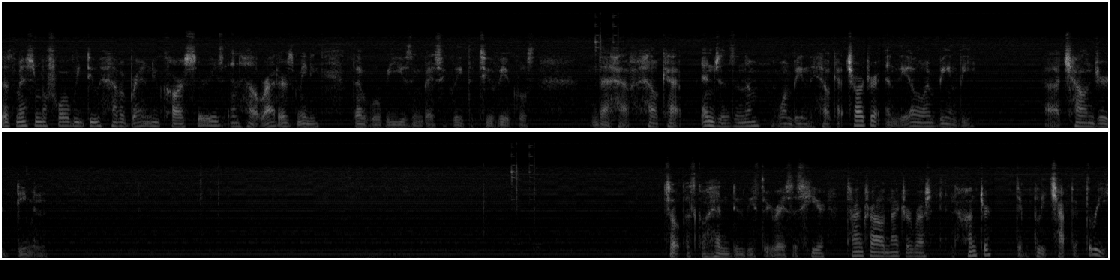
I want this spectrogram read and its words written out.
As mentioned before, we do have a brand new car series in Riders, meaning that we'll be using basically the two vehicles that have Hellcat engines in them, one being the Hellcat Charger and the other one being the uh, Challenger Demon. So let's go ahead and do these three races here. Time Trial, Nitro Rush, and Hunter to complete Chapter 3.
